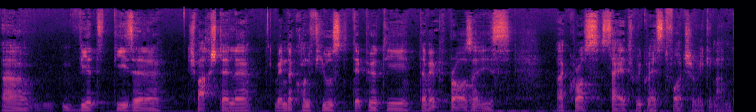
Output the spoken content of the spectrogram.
wird diese Schwachstelle, wenn der Confused Deputy der Webbrowser ist, Cross-Site Request Forgery genannt.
